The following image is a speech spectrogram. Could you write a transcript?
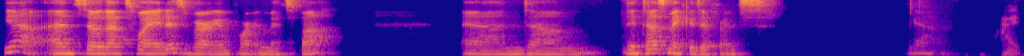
yeah and so that's why it is very important mitzvah. And um it does make a difference. Yeah. Right.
